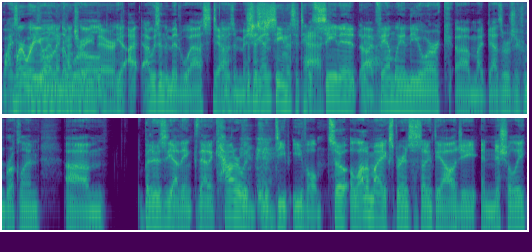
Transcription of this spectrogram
Where were you evil in the country world? there? Yeah, I, I was in the Midwest. I was in But Michigan. Just seeing this attack. I'd seen it. I Yeah. have family in New York. Um, my dad's originally from Brooklyn. Um, but it was yeah the, that encounter with, with deep evil. So a lot of my experience of studying theology initially,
